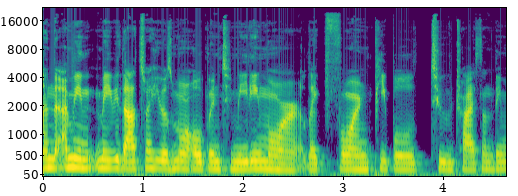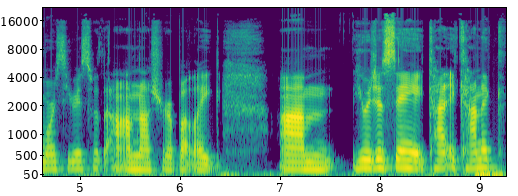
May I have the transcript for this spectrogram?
and I mean, maybe that's why he was more open to meeting more like foreign people to try something more serious with. I'm not sure, but like, um, he was just saying it kind, it kind of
